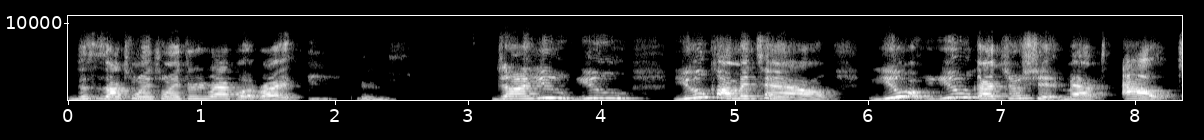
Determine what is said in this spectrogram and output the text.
this is our 2023 wrap up, right? Yes. John, you you you come in town. You you got your shit mapped out.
